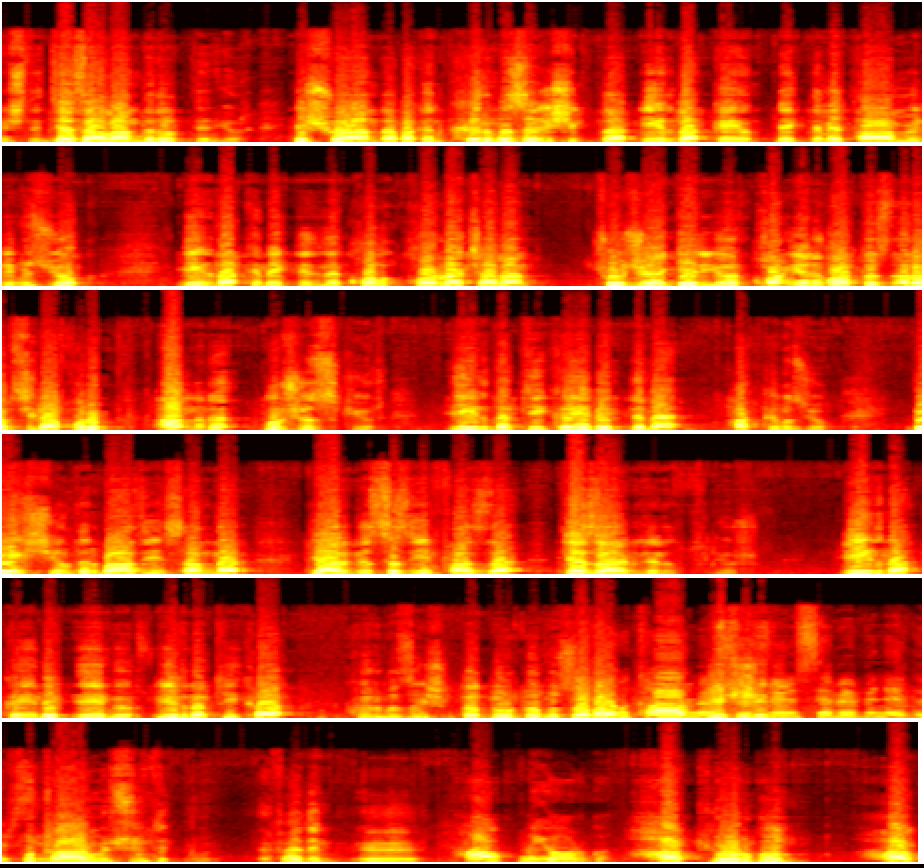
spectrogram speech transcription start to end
işte cezalandırılıp deniyor. E şu anda bakın kırmızı ışıkta bir dakika bekleme tahammülümüz yok. Bir dakika beklediğinde korna çalan çocuğa geliyor Konya'nın ortasında adam silah vurup alnını kurşun sıkıyor. Bir dakikaya bekleme hakkımız yok. Beş yıldır bazı insanlar yargısız infazla cezaevlerinde tutuluyor. Bir dakikayı bekleyemiyoruz. Bir dakika kırmızı ışıkta durduğumuz zaman Bu tahammülsüzlüğün yeşil- sebebi nedir bu sizce? tahammülsüzlük efendim e, Halk mı yorgun? halk yorgun. Halk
